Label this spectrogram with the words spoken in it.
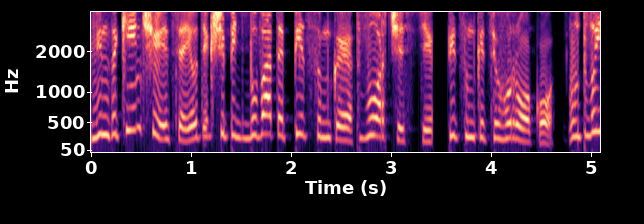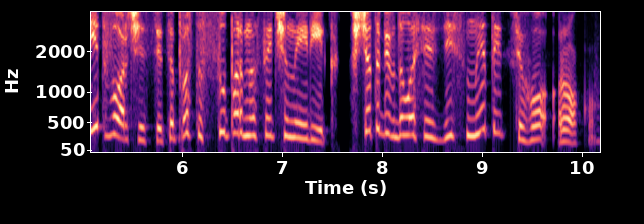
він закінчується, і от якщо підбивати підсумки творчості, підсумки цього року, у твоїй творчості це просто супернасичений рік. Що тобі вдалося здійснити цього року?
